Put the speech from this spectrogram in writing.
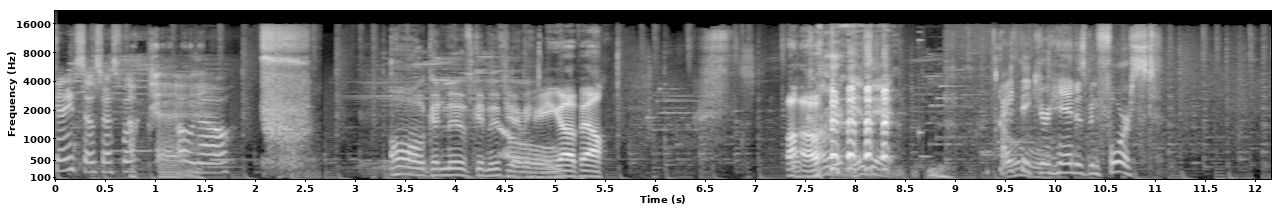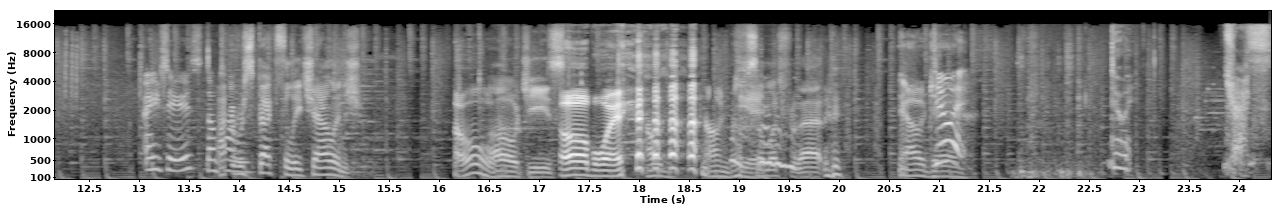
Getting so stressful. Okay. Oh no. Oh, good move, good move, Jeremy. Here you go, pal. Uh What oh. color is it? I think your hand has been forced. Are you serious? Don't I me. respectfully challenge. Oh. Oh, jeez. oh boy. Oh, So dear. much for that. Oh, Do it. Do it. Yes.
